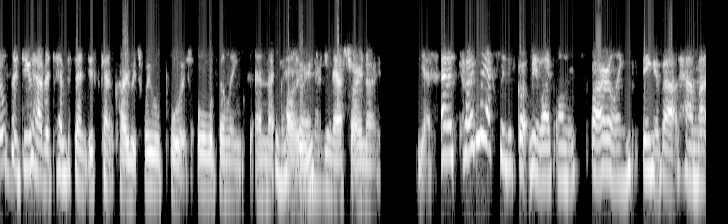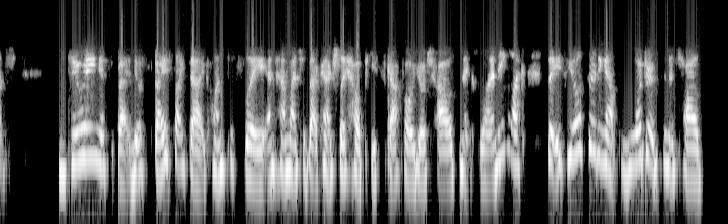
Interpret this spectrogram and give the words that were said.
also do have a 10% discount code, which we will put all of the links and that code in our show notes. Yes. And it's totally actually just got me like on this spiraling thing about how much doing a spa- your space like that consciously and how much of that can actually help you scaffold your child's next learning. Like, so if you're setting up wardrobes in a child's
